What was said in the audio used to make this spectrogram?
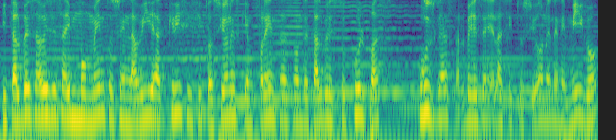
Y tal vez a veces hay momentos en la vida, crisis, situaciones que enfrentas donde tal vez tú culpas, juzgas, tal vez la situación, el enemigo,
